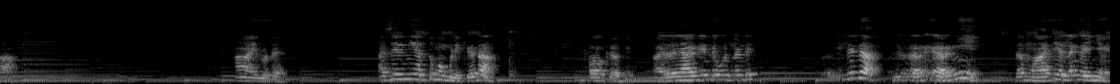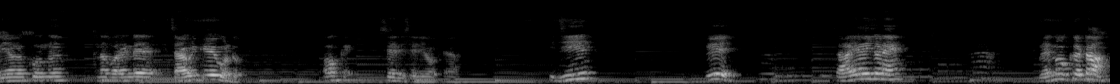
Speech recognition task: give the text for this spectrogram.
ആ. ആ ആയിക്കോട്ടെ. ആ ശരി നീ എത്തുമ്പോൾ വിളിക്കും കേട്ടാ. Okay okay. അതായത് ഞാൻ എന്റെ വീട്ടിലുണ്ട്. ഇല്ലില്ല ഇറ- ഇറങ്ങി. മാറ്റി എല്ലാം കഴിഞ്ഞു. ഇനി ഞങ്ങൾക്ക് ഒന്ന് എന്താ പറയണ്ടേ ചാവിക്കേ കൊണ്ടു. ഓക്കെ ശരി ശരി ഓക്കെ ആ. ജി ഏ ചായ ഇല്ലണേ വേഗം നോക്ക് കേട്ടാ.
